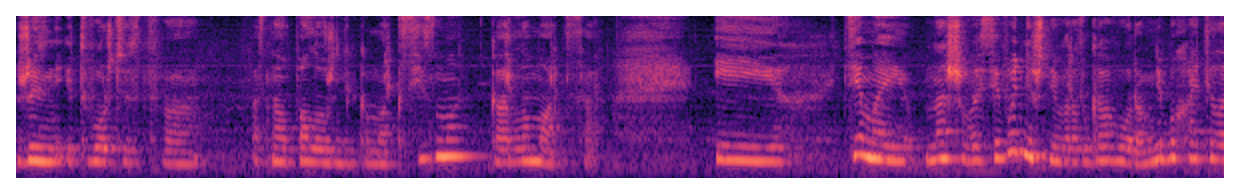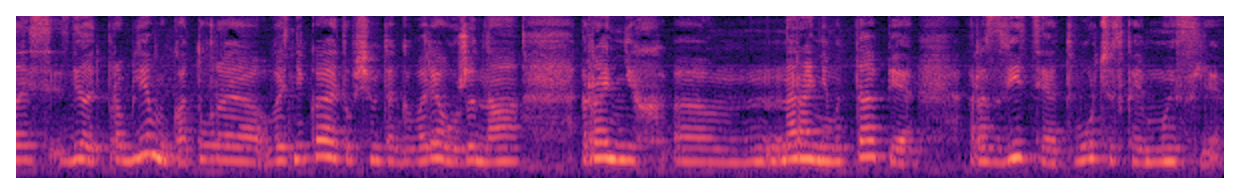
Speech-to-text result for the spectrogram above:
«Жизнь и творчество основоположника марксизма Карла Маркса». И темой нашего сегодняшнего разговора мне бы хотелось сделать проблему, которая возникает, в общем-то говоря, уже на, ранних, э, на раннем этапе развития творческой мысли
